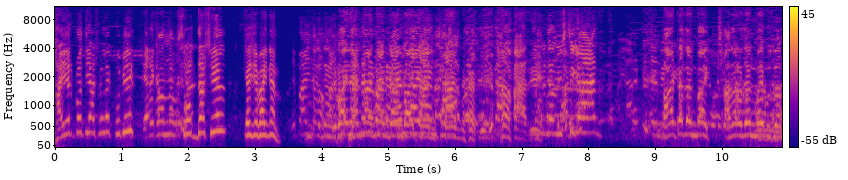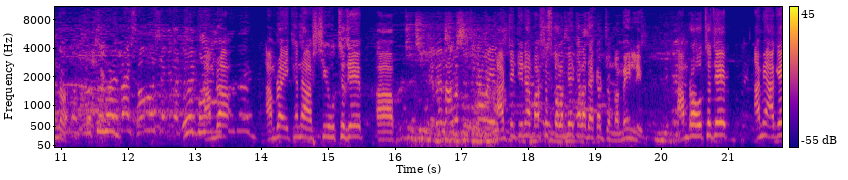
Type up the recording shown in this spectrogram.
ভাইয়ের প্রতি আসলে খুবই শ্রদ্ধাশীল। কে যে ভাই নেন? আমরা আমরা এখানে আসছি হচ্ছে যে আর্জেন্টিনা ভার্সেস কলম্বিয়ার খেলা দেখার জন্য মেইনলি আমরা হচ্ছে যে, আমি আগে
